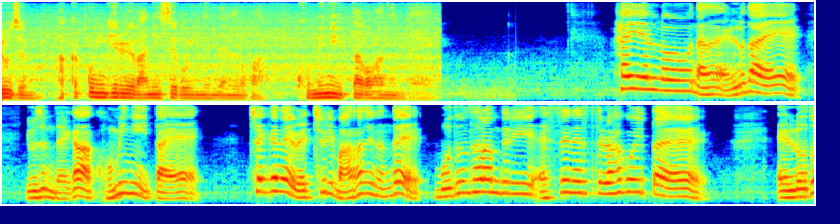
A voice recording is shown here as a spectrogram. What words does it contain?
요즘 바깥 공기를 많이 쐬고 있는 엘로가 고민이 있다고 하는데. 하이 엘로. 나는 엘로다에 요즘 내가 고민이 있다에 최근에 외출이 많아지는데 모든 사람들이 SNS를 하고 있다에 엘로도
